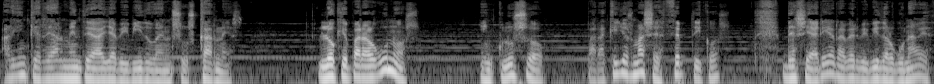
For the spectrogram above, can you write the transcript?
alguien que realmente haya vivido en sus carnes, lo que para algunos, incluso para aquellos más escépticos, desearían haber vivido alguna vez.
